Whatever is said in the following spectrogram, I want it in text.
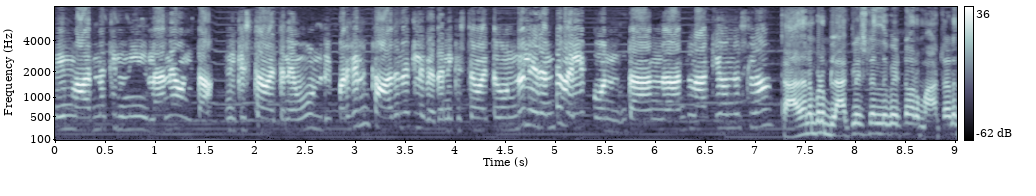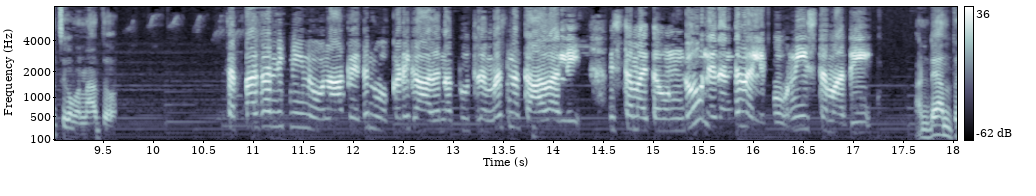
నేను మారినకి నేను ఇలానే ఉంటా. నీకు ఇష్టం అయితేనేమో ఉండు. ఇప్పటికే నీకు కాదనట్లే కదా. నీకు ఇష్టం అయితే ఉండు లేదంటే వెళ్ళిపో. దాని దాంట్లో నాకే ఉంది అసలు? కాదన్నప్పుడు బ్లాక్ లిస్ట్ ఎందుకు పెట్టినావు? మాట్లాడచ్చు కదా నాతో. చెప్పాగా నీకు నేను నాకైతే నువ్వు ఒక్కడే కాదు నాకు టూ త్రీ మెంబర్స్ నాకు కావాలి. ఇష్టం అయితే ఉండు లేదంటే వెళ్ళిపో. నీ ఇష్టం అది. అంటే అంత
